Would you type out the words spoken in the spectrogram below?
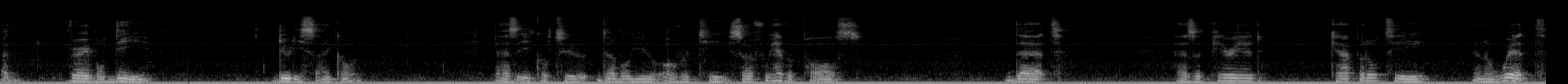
a variable d, duty cycle, as equal to w over t. So if we have a pulse that has a period capital T and a width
